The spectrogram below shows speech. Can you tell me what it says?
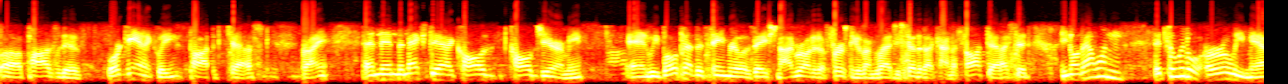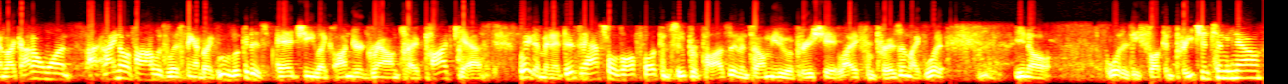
uh, positive organically podcast, right? And then the next day I called called Jeremy, and we both had the same realization. I brought it up first because I'm glad you said it. I kind of thought that. I said, you know, that one it's a little early, man. Like I don't want. I, I know if I was listening, I'd be like, ooh, look at this edgy, like underground type podcast. Wait a minute, this asshole's all fucking super positive and telling me to appreciate life from prison. Like what? You know, what is he fucking preaching to me now?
